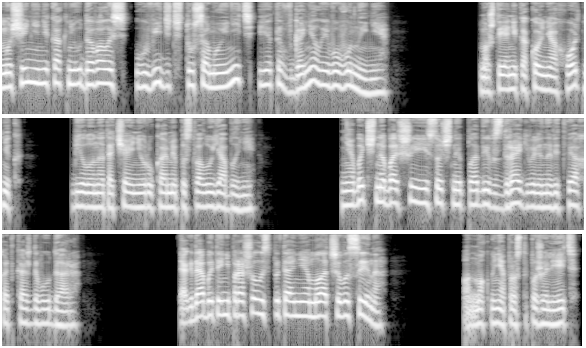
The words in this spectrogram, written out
Мужчине никак не удавалось увидеть ту самую нить, и это вгоняло его в уныние. «Может, я никакой не охотник?» — бил он от отчаяния руками по стволу яблони. Необычно большие и сочные плоды вздрагивали на ветвях от каждого удара. «Тогда бы ты не прошел испытание младшего сына», он мог меня просто пожалеть.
